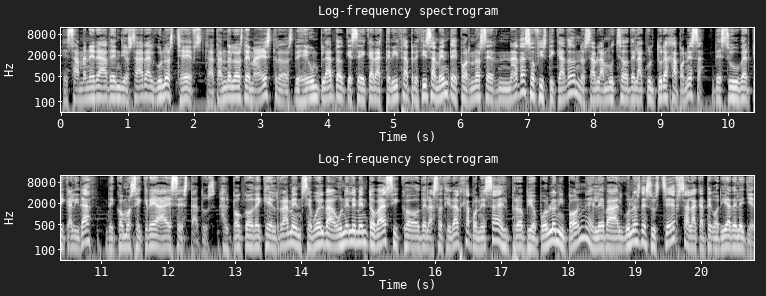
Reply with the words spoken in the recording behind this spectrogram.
Esa manera de endiosar a algunos chefs, tratándolos de maestros de un plato que se caracteriza precisamente por no ser nada sofisticado, nos habla mucho de la cultura japonesa, de su verticalidad, de cómo se crea ese estatus. Al poco de que el ramen se vuelva un elemento básico de la sociedad japonesa, el propio pueblo nipón eleva a algunos de sus chefs a la categoría de leyenda.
